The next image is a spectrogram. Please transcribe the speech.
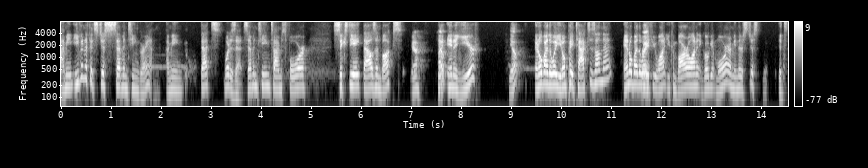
I mean, even if it's just 17 grand, I mean, that's what is that? 17 times four, 68,000 bucks yeah, Yep. in a year. Yep. And oh, by the way, you don't pay taxes on that. And oh, by the way, if you want, you can borrow on it and go get more. I mean, there's just, it's,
